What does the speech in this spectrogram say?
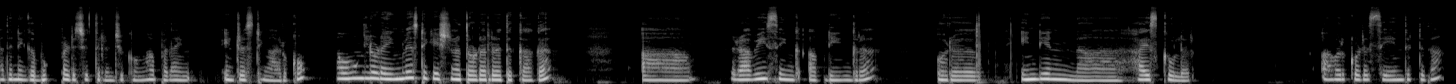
அதை நீங்கள் புக் படித்து தெரிஞ்சுக்கோங்க. அப்போ தான் இன்ட்ரெஸ்டிங்காக இருக்கும். அவங்களோட இன்வெஸ்டிகேஷனை தொடர்றதுக்காக ரவி சிங் அப்படிங்கிற ஒரு இந்தியன் ஹை ஸ்கூலர் அவர் கூட சேர்ந்துட்டு தான்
